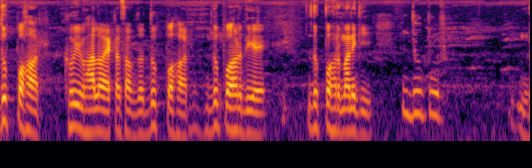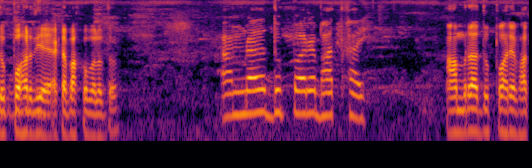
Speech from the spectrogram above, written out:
দুপ্পহর খুবই ভালো একটা শব্দ দুপ্পহর দুপ্পহর দিয়ে দুপ্পহর মানে কি? দুপুর। দুপ্পহর দিয়ে একটা বাক্য বলো তো। আমরা দুপুরে ভাত খাই। আমরা দুপুরে ভাত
